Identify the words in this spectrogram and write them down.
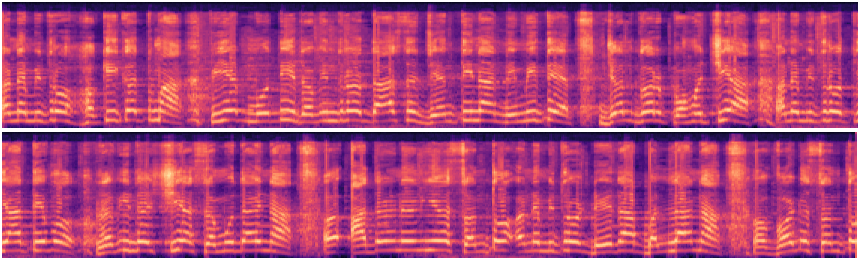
અને મિત્રો હકીકતમાં પીએમ મોદી રવિન્દ્ર દાસ જયંતિના નિમિત્તે જલઘર પહોંચ્યા. અને મિત્રો, ત્યાં તેઓ રવિદસ્ય સમુદાયના આદરણીય સંતો અને મિત્રો, ડેરા બલ્લાના વડ સંતો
